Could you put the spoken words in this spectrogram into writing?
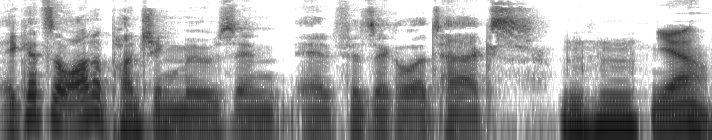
it gets a lot of punching moves and, and physical attacks. Yeah.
